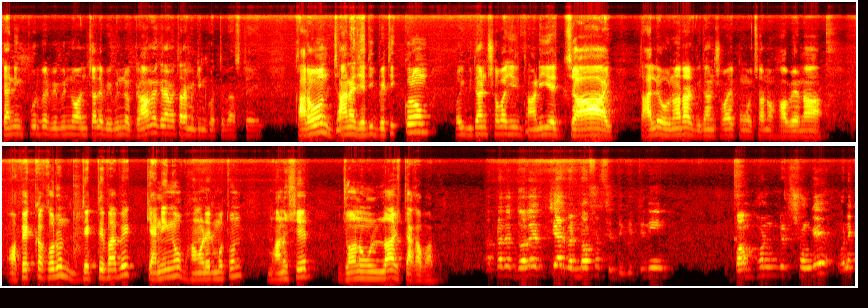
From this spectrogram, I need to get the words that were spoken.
ক্যানিং পূর্বের বিভিন্ন অঞ্চলে, বিভিন্ন গ্রামে গ্রামে তারা মিটিং করতে ব্যস্ত কারণ জানে যদি ব্যতিক্রম, ওই বিধানসভায় যদি দাঁড়িয়ে যায় তাহলে ওনার আর বিধানসভায় পৌঁছানো হবে না। অপেক্ষা করুন দেখতে পাবে ক্যানিংও ভাঙড়ের মতন মানুষের জন উল্লাস দেখা পাবে। আপনাদের দলের চেয়ারম্যান নওশাদ সিদ্দিকী তিনি বামফ্রন্টের সঙ্গে অনেক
